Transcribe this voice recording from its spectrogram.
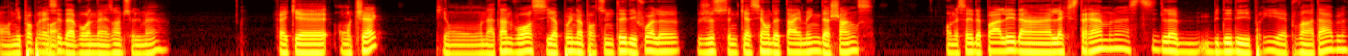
On n'est pas pressé Ouais. d'avoir une maison absolument. Fait que, on check, puis on attend de voir s'il n'y a pas une opportunité. Des fois, là, juste une question de timing, de chance. On essaye de pas aller dans l'extrême, là, c'est de le bider des prix épouvantables.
